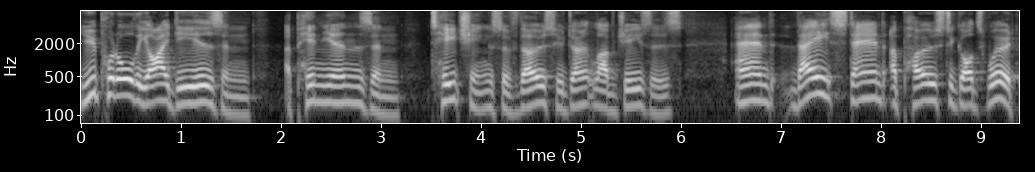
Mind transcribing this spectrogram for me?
You put all the ideas and opinions and teachings of those who don't love Jesus, and they stand opposed to God's word.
